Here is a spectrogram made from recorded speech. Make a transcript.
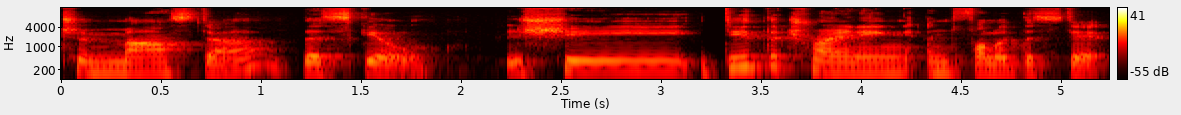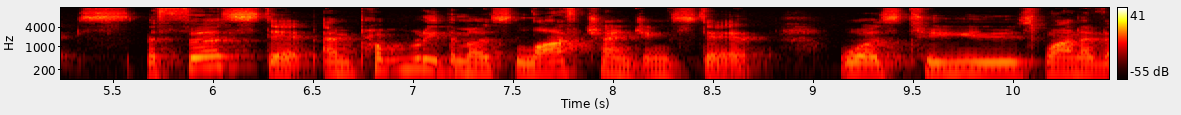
to master the skill she did the training and followed the steps. The first step, and probably the most life changing step, was to use one of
